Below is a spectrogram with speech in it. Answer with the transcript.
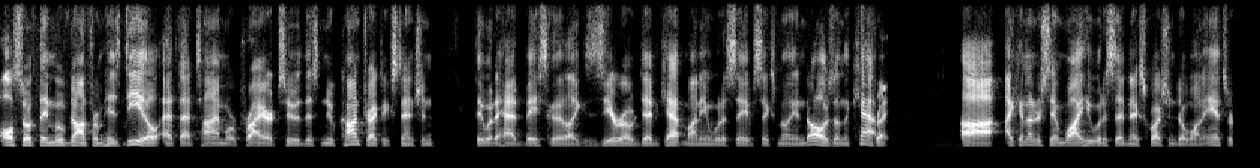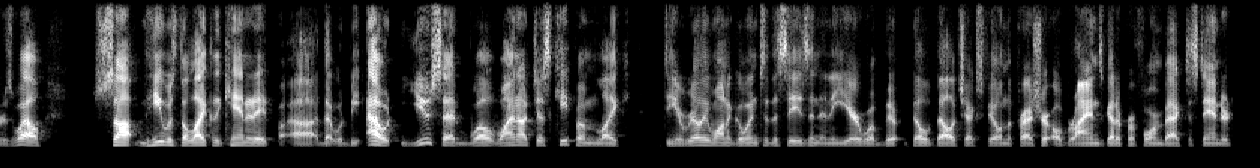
also, if they moved on from his deal at that time or prior to this new contract extension, they would have had basically like zero dead cap money and would have saved $6 million on the cap. Right. Uh, I can understand why he would have said next question, don't want to answer it as well. So he was the likely candidate uh, that would be out. You said, well, why not just keep him like do you really want to go into the season in a year where Bill Belichick's feeling the pressure? O'Brien's got to perform back to standard.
